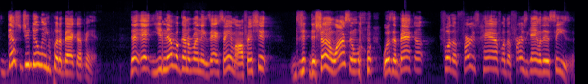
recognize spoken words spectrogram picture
That's what you do when you put a backup in. The, it, eh, you're never going to run the exact same offense. Shit, Deshaun Watson was a backup for the first half of the first game of this season.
